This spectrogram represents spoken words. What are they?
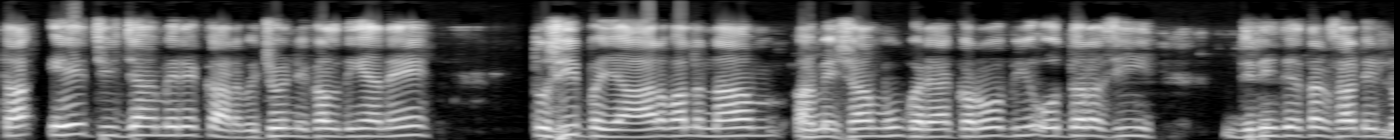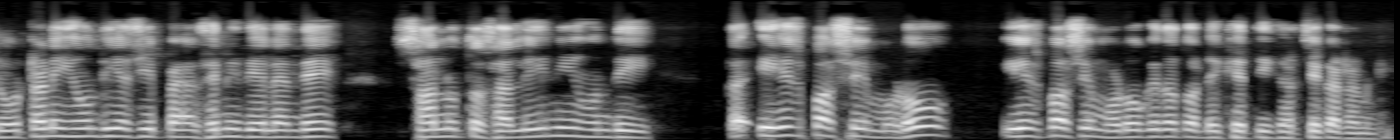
ਤਾਂ ਇਹ ਚੀਜ਼ਾਂ ਮੇਰੇ ਘਰ ਵਿੱਚੋਂ ਨਿਕਲਦੀਆਂ ਨੇ। ਤੁਸੀਂ ਬਾਜ਼ਾਰ ਵੱਲ ਨਾ ਹਮੇਸ਼ਾ ਮੂੰਹ ਕਰਿਆ ਕਰੋ ਵੀ ਉਧਰ ਅਸੀਂ ਜਿੰਨੀ ਦੇਰ ਤੱਕ ਸਾਡੀ ਲੋਟ ਨਹੀਂ ਹੁੰਦੀ, ਅਸੀਂ ਪੈਸੇ ਨਹੀਂ ਦੇ ਲੈਂਦੇ, ਸਾਨੂੰ ਤਸੱਲੀ ਨਹੀਂ ਹੁੰਦੀ। ਤਾਂ ਇਸ ਪਾਸੇ ਮੁੜੋ। ਇਸ ਪਾਸੇ ਮੁੜੋਗੇ ਤਾਂ ਤੁਹਾਡੇ ਖੇਤੀ ਖਰਚੇ ਘਟਣਗੇ।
